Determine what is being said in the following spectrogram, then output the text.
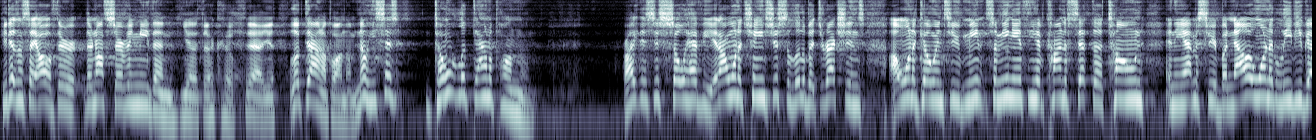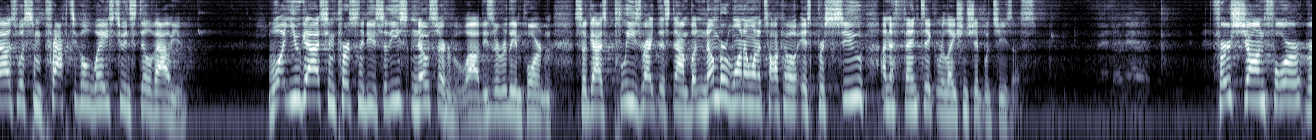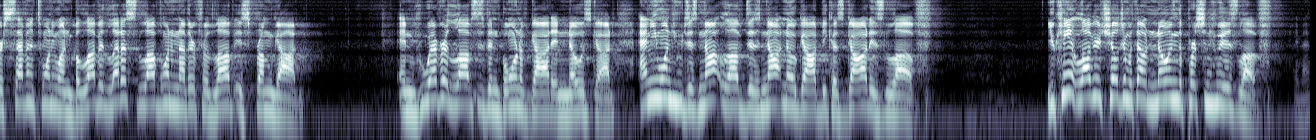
He doesn't say, oh, if they're, they're not serving me, then yeah, they're cool. Yeah, yeah, look down upon them. No, he says, don't look down upon them. Right? This is so heavy. And I want to change just a little bit directions. I want to go into, me, so me and Anthony have kind of set the tone and the atmosphere, but now I want to leave you guys with some practical ways to instill value what you guys can personally do. So these notes are, wow, these are really important. So, guys, please write this down. But number one I want to talk about is pursue an authentic relationship with Jesus. 1 John 4, verse 7 to 21. Beloved, let us love one another, for love is from God. And whoever loves has been born of God and knows God. Anyone who does not love does not know God because God is love. You can't love your children without knowing the person who is love. Amen.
